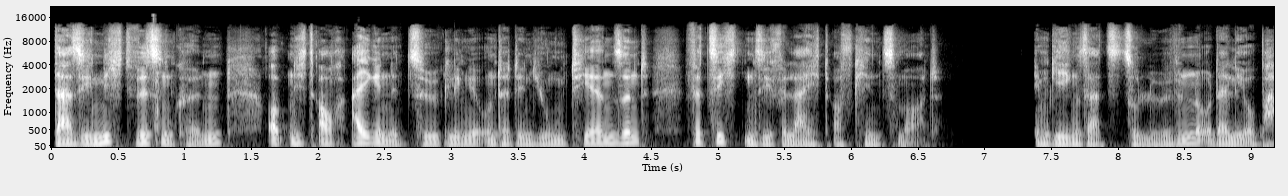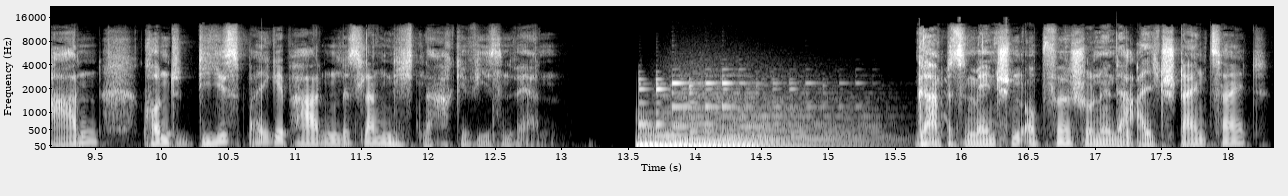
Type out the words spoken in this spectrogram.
Da sie nicht wissen können, ob nicht auch eigene Zöglinge unter den Jungtieren sind, verzichten sie vielleicht auf Kindsmord im Gegensatz zu Löwen oder Leoparden konnte dies bei Geparden bislang nicht nachgewiesen werden Gab es Menschenopfer schon in der Altsteinzeit?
